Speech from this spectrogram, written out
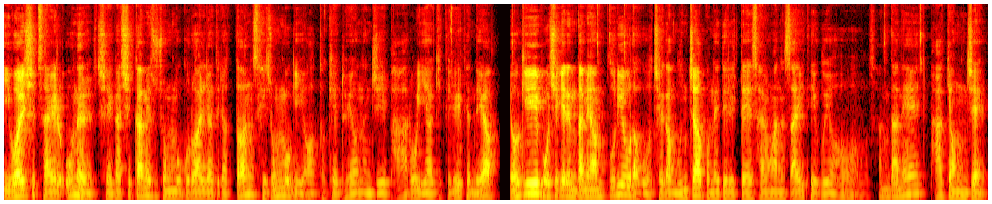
2월 14일 오늘 제가 시가 매수 종목으로 알려드렸던 세 종목이 어떻게 되었는지 바로 이야기 드릴 텐데요. 여기 보시게 된다면 뿌리오라고 제가 문자 보내드릴 때 사용하는 사이트이고요. 상단에 박영재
